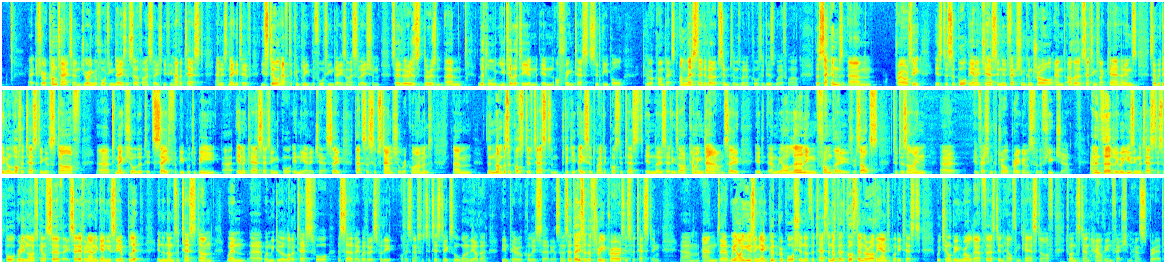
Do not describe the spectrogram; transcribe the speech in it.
uh, if you're a contact and during your 14 days of self-isolation, if you have a test and it's negative, you still have to complete the 14 days isolation. So there is, there is um, little utility in, in offering tests to people who are contacts, unless they develop symptoms, when of course it is worthwhile. The second um, priority is to support the NHS in infection control and other settings like care homes. So we're doing a lot of testing of staff uh, to make sure that it's safe for people to be uh, in a care setting or in the NHS. So that's a substantial requirement. Um, the numbers of positive tests, and particularly asymptomatic positive tests in those settings, are coming down. So it, and we are learning from those results to design uh, infection control programs for the future. And then thirdly, we're using the test to support really large-scale surveys. So every now and again you see a blip in the numbers of tests done when, uh, when we do a lot of tests for a survey, whether it's for the Office of National Statistics or one of the other, the Imperial College survey or so So those are the three priorities for testing. Um, and uh, we are using a good proportion of the test. And of course, then there are the antibody tests, which are being rolled out first in health and care staff to understand how the infection has spread.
